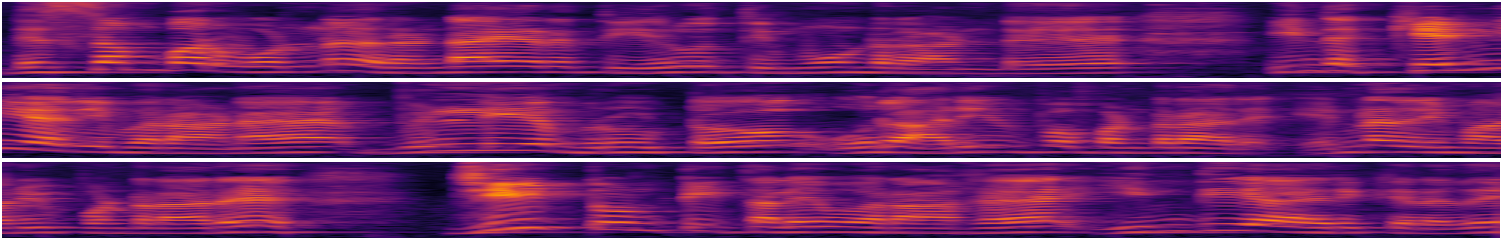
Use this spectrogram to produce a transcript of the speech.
டிசம்பர் ஒன்று ரெண்டாயிரத்தி இருபத்தி மூன்று ஆண்டு இந்த கென்னி அதிபரான வில்லியம் ரூட்டோ ஒரு அறிவிப்பை பண்ணுறாரு என்ன தெரியுமா அறிவிப்பு பண்ணுறாரு ஜி டுவெண்ட்டி தலைவராக இந்தியா இருக்கிறது.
